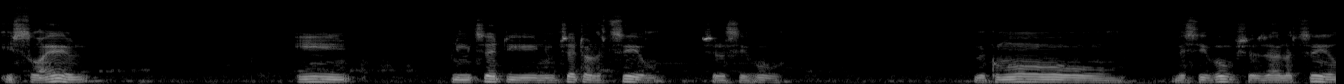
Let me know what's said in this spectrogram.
שישראל היא נמצאת, היא נמצאת על הציר של הסיבוב. וכמו בסיבוב שזה על הציר,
